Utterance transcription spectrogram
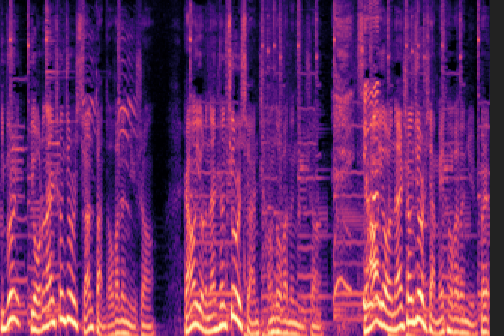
你不是有的男生就是喜欢短头发的女生，然后有的男生就是喜欢长头发的女生，然后有的男生就是选没头发的女，不是？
